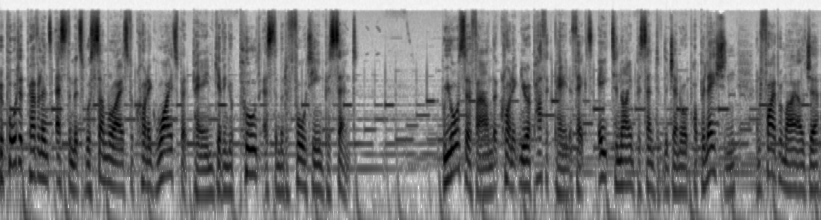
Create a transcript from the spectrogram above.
Reported prevalence estimates were summarised for chronic widespread pain, giving a pooled estimate of 14%. We also found that chronic neuropathic pain affects 8 to 9% of the general population and fibromyalgia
